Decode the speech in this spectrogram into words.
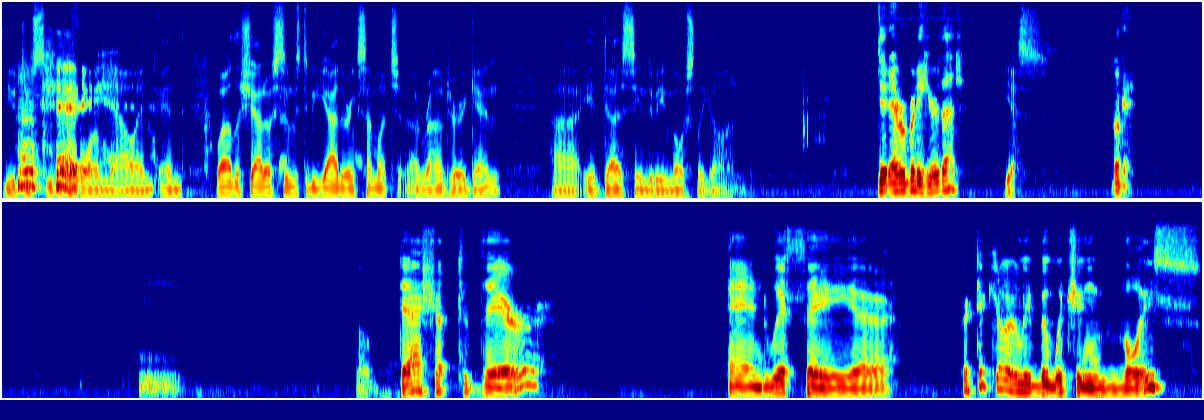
You do see that form now, and, and while the shadow seems to be gathering somewhat around her again, uh, it does seem to be mostly gone. Did everybody hear that? Yes. Okay. I'll dash up to there. And with a uh, particularly bewitching voice,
